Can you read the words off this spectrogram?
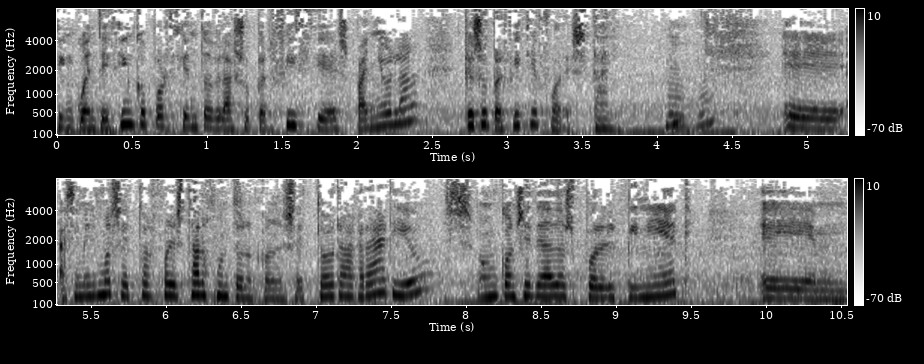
55% de la superficie española que es superficie forestal. Eh, asimismo, el sector forestal junto con el sector agrario son considerados por el PINIEC eh,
